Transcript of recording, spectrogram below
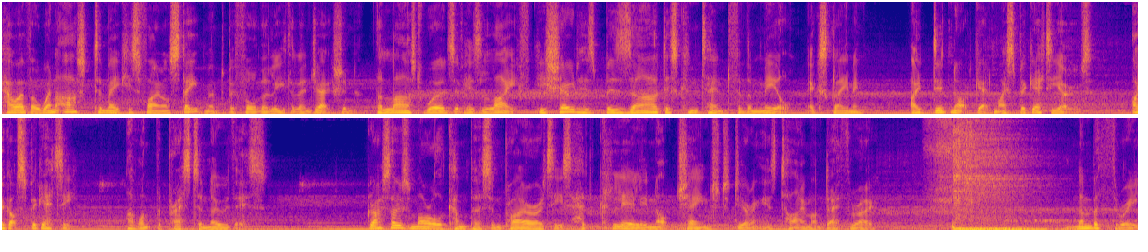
However, when asked to make his final statement before the lethal injection, the last words of his life, he showed his bizarre discontent for the meal, exclaiming, I did not get my SpaghettiOs. I got spaghetti. I want the press to know this. Grasso's moral compass and priorities had clearly not changed during his time on death row. Number 3.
